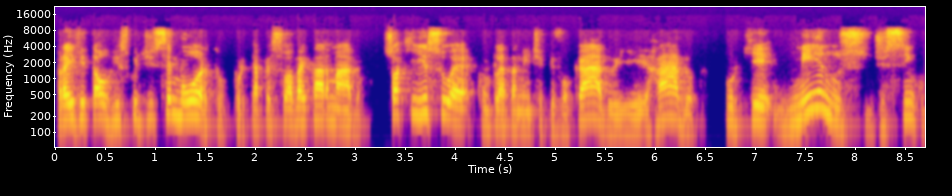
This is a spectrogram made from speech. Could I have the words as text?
para evitar o risco de ser morto, porque a pessoa vai estar armada. Só que isso é completamente equivocado e errado, porque menos de 5,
